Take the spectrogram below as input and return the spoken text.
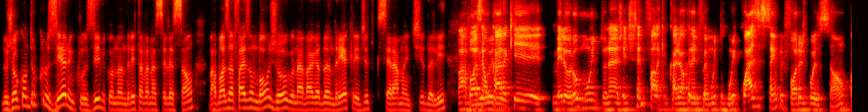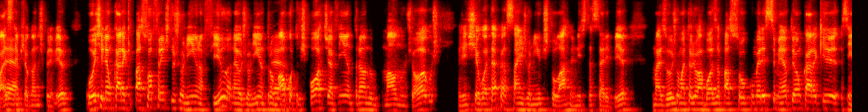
no jogo contra o Cruzeiro, inclusive, quando o André estava na seleção. Barbosa faz um bom jogo na vaga do André, acredito que será mantido ali. Barbosa é um cara que melhorou muito, né? A gente sempre fala que o carioca dele foi muito ruim, quase sempre fora de posição, quase é. sempre jogando de primeiro. Hoje ele é um cara que passou à frente do Juninho na fila, né? O Juninho entrou é. mal contra o esporte, já vinha entrando mal nos jogos. A gente chegou até a pensar em Juninho titular no início da Série B, mas hoje o Matheus Barbosa passou com merecimento e é um cara que, assim,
